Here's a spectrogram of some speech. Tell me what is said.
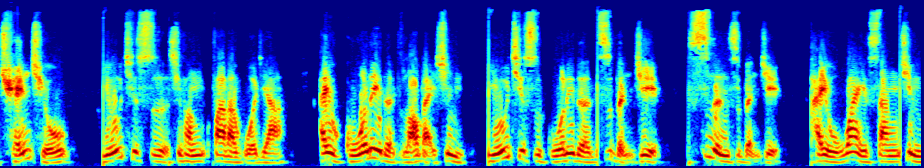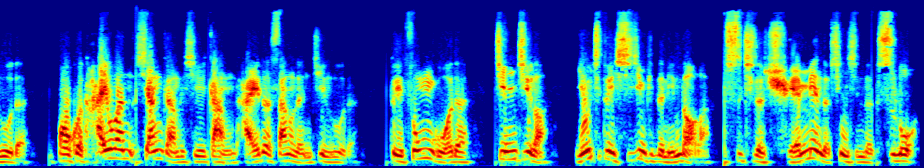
全球，尤其是西方发达国家，还有国内的老百姓，尤其是国内的资本界、私人资本界。还有外商进入的，包括台湾、香港的一些港台的商人进入的，对中国的经济了，尤其对习近平的领导了，失去了全面的信心的失落。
